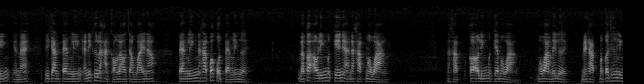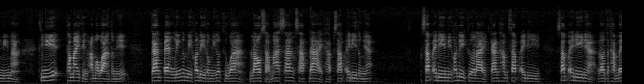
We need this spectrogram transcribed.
ลิงก์เห็นไหม มีการแปลงลิงก์ อันนี้คือรหัสของเราจำไว้นะ แปลงลิงก์นะครับ ก็กดแปลงลิงก์เลย แล้วก็เอาลิงก์เมื่อกี้เนี่ยนะครับ มาวางนะครับ ก็เอาลิงก์เมื่อกี้มาวาง มาวางได้เลยนะครับ มันก็ทิ้งลิงก์นี้มา ทีนี้ทำไมถึงเอามาวางตรงนี้ การแปลงลิงก์มันมีข้อดีตรงนี้ก็คือว่าเราสามารถสร้างซับได้ครับซับ ID ตรงเนี้ยซับ ID มีข้อดีคืออะไร การทำซับ ID ซับ ID เนี่ยเราจะทำได้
